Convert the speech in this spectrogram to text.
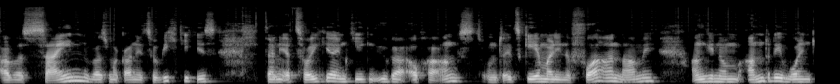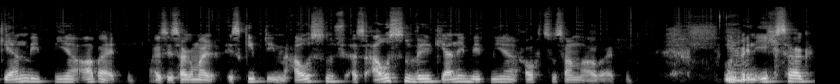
aber sein, was mir gar nicht so wichtig ist, dann erzeuge ich ja im Gegenüber auch eine Angst. Und jetzt gehe ich mal in eine Vorannahme, angenommen, andere wollen gern mit mir arbeiten. Also ich sage mal, es gibt im Außen, das Außen will gerne mit mir auch zusammenarbeiten. Und ja. wenn ich sage,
